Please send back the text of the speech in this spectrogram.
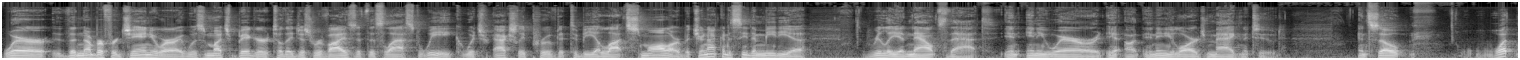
where the number for January was much bigger till they just revised it this last week, which actually proved it to be a lot smaller. But you're not going to see the media really announce that in anywhere or in, uh, any large magnitude. And so, what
